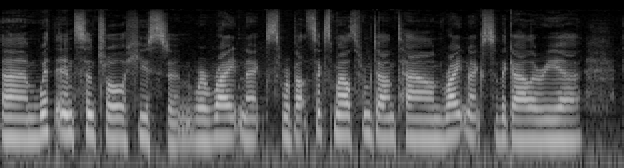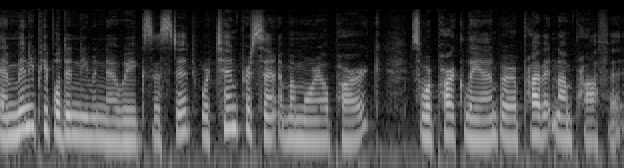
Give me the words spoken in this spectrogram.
Um, within central Houston. We're right next, we're about six miles from downtown, right next to the Galleria, and many people didn't even know we existed. We're 10% of Memorial Park, so we're parkland, but we're a private nonprofit.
